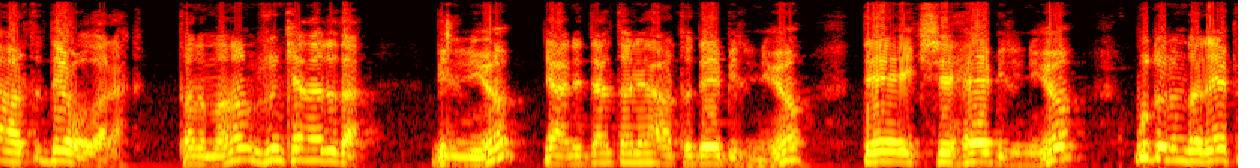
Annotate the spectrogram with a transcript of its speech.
artı D olarak tanımlanan uzun kenarı da biliniyor. Yani delta L artı D biliniyor. D eksi H biliniyor. Bu durumda RP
